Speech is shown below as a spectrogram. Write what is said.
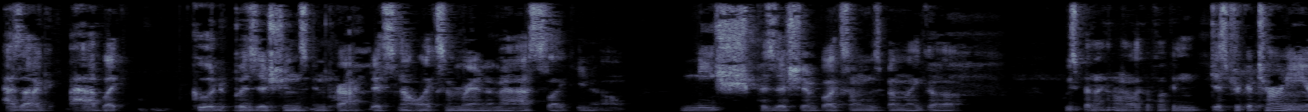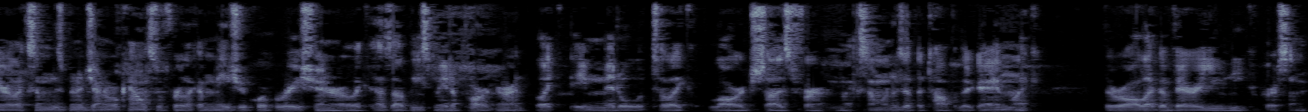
has like had like good positions in practice, not like some random ass like you know niche position, but like someone who's been like a who's been I don't know like a fucking district attorney or like someone who's been a general counsel for like a major corporation or like has at least made a partner at like a middle to like large size firm, like someone who's at the top of their game. Like they're all like a very unique person,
